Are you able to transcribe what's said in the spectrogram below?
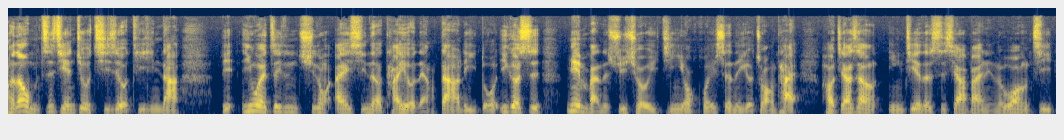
好，那我们之前就其实有提醒大家因为最近驱动 IC 呢，它有两大利多，一个是面板的需求已经有回升的一个状态，好，加上迎接的是下半年的旺季，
